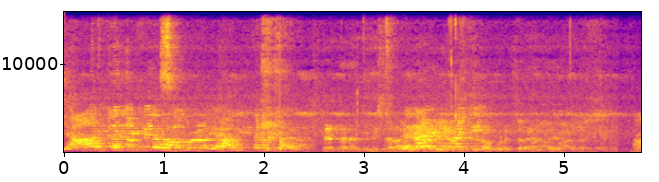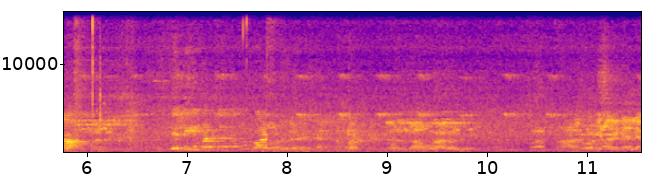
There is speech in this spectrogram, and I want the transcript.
ಯಾರು ಯಾರು ಈ ತರ ಯಾರು ಅಂತ ಹೇಳ್ತಾರೆ. ಎಲ್ಲಿಗೆ ಅದು? ಒಂದು ಸಿಸಿಟಿವಿ ಹಾಕಿದ್ದೀರಿ ಅಲ್ಲಿ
